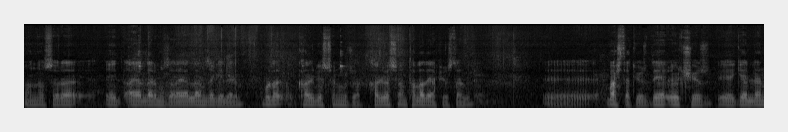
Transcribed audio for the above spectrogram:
Ondan sonra el- ayarlarımız var. Ayarlarımıza gelelim. Burada kalibrasyonumuz var. Kalibrasyon tarlada yapıyoruz tabi. Ee, başlatıyoruz, değer ölçüyoruz. Ee, gelen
